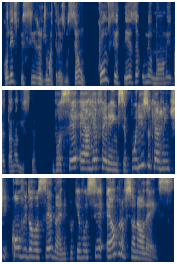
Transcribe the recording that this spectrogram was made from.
quando eles precisam de uma transmissão, com certeza o meu nome vai estar na lista. Você é a referência. Por isso que a gente convidou você, Dani, porque você é um profissional 10.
